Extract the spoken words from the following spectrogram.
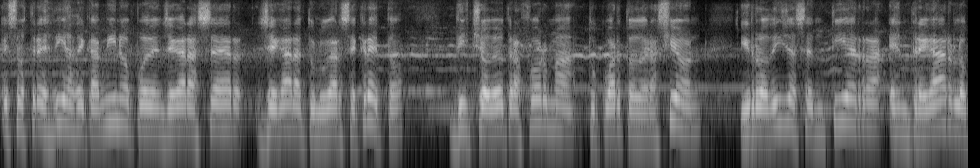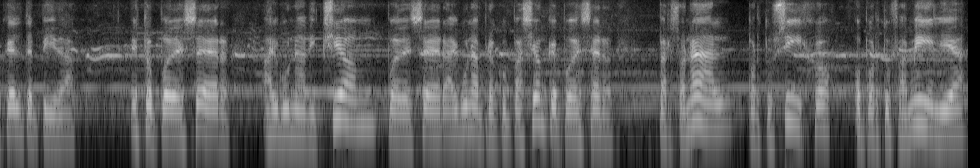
esos tres días de camino pueden llegar a ser llegar a tu lugar secreto, Dicho de otra forma, tu cuarto de oración y rodillas en tierra, entregar lo que Él te pida. Esto puede ser alguna adicción, puede ser alguna preocupación que puede ser personal, por tus hijos o por tu familia.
